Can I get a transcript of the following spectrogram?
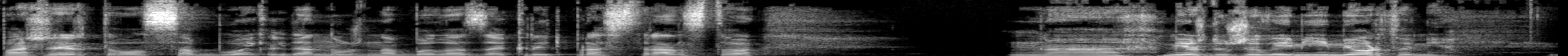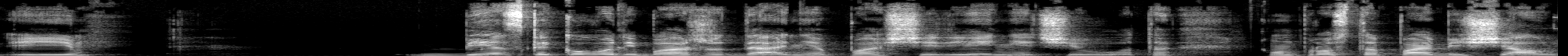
пожертвовал собой, когда нужно было закрыть пространство э, между живыми и мертвыми. И без какого-либо ожидания, поощрения, чего-то, он просто пообещал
